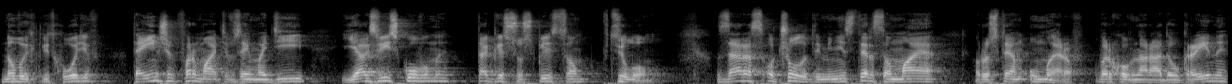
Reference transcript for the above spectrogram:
нових підходів та інших форматів взаємодії як з військовими, так і з суспільством в цілому. Зараз очолити міністерство має Рустем Умеров. Верховна Рада України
